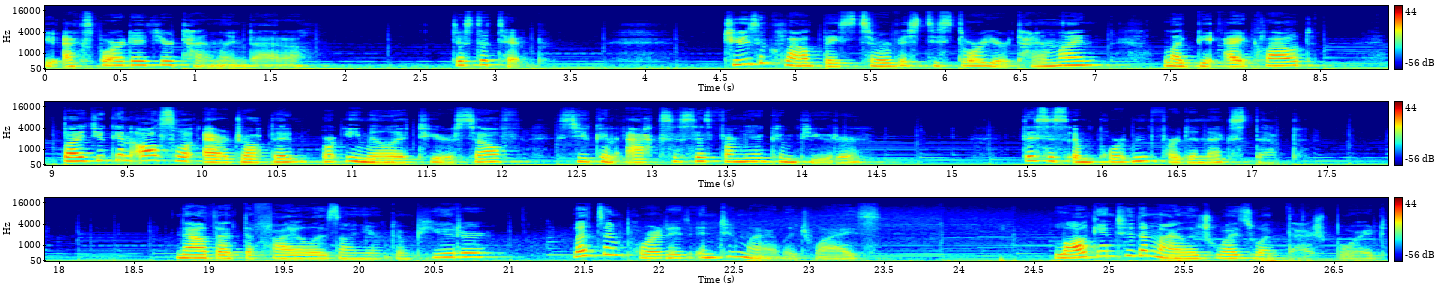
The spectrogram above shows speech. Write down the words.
You exported your timeline data. Just a tip. Choose a cloud-based service to store your timeline, like the iCloud, but you can also airdrop it or email it to yourself so you can access it from your computer. This is important for the next step. Now that the file is on your computer, let's import it into MileageWise. Log into the MileageWise web dashboard.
